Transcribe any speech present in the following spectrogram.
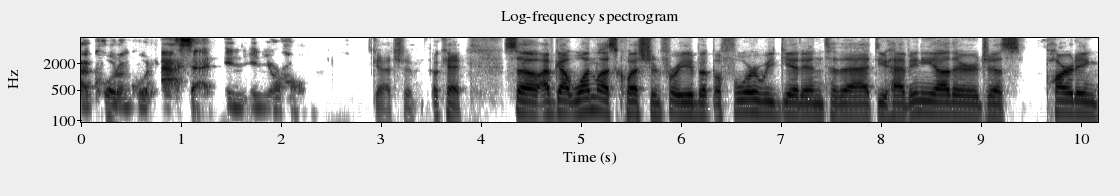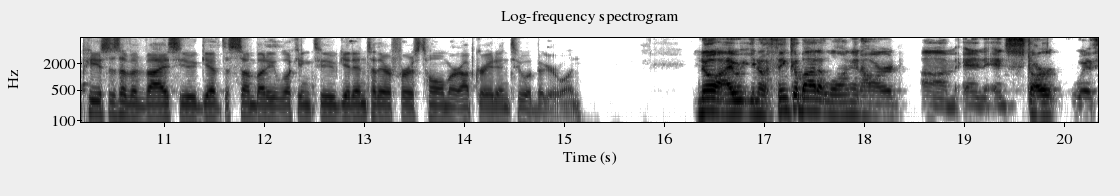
a quote unquote asset in in your home Gotcha. Okay. So I've got one last question for you, but before we get into that, do you have any other just parting pieces of advice you give to somebody looking to get into their first home or upgrade into a bigger one? No, I you know think about it long and hard, um, and and start with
